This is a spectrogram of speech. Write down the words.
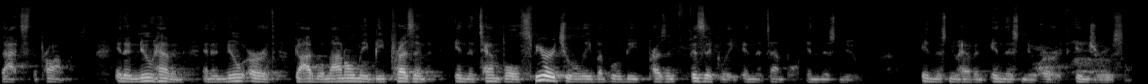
That's the promise. In a new heaven and a new earth, God will not only be present in the temple spiritually, but will be present physically in the temple in this new in this new heaven, in this new earth, in Jerusalem.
